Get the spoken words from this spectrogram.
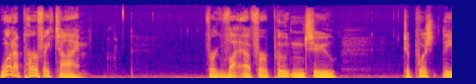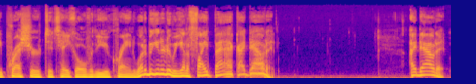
What a perfect time for uh, for Putin to to push the pressure to take over the Ukraine. What are we going to do? Are we going to fight back? I doubt it. I doubt it.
